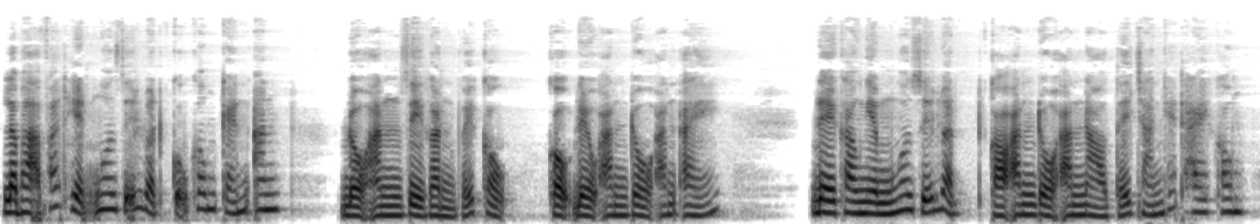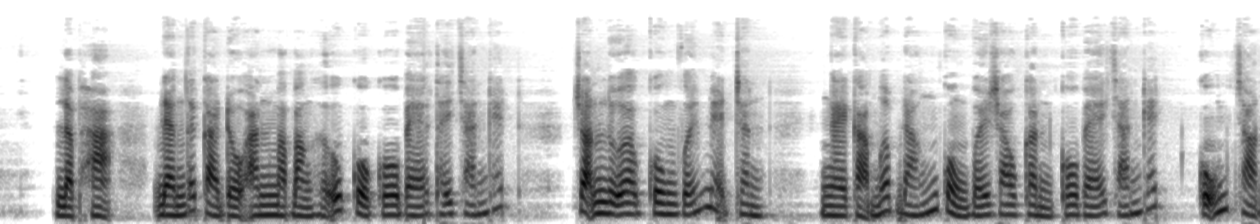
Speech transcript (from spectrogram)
Lập Hạ phát hiện ngôn dĩ luật cũng không kén ăn, đồ ăn gì gần với cậu, cậu đều ăn đồ ăn ấy. Để khảo nghiệm ngôn dĩ luật có ăn đồ ăn nào thấy chán ghét hay không, Lập Hạ đem tất cả đồ ăn mà bằng hữu của cô bé thấy chán ghét, chọn lựa cùng với mẹ Trần, ngay cả mướp đắng cùng với rau cần cô bé chán ghét cũng chọn.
